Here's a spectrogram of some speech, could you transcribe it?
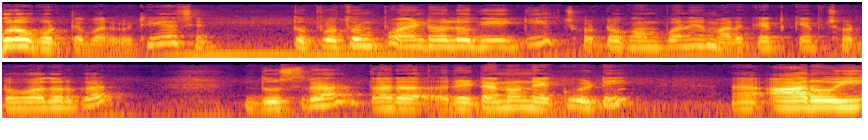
গ্রো করতে পারবে, ঠিক আছে? তো প্রথম পয়েন্ট হলো গিয়ে কি? ছোট কোম্পানির মার্কেট ক্যাপ ছোট হওয়া দরকার। দুসরা তার রিটার্ন অন ইকুইটি আরওই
